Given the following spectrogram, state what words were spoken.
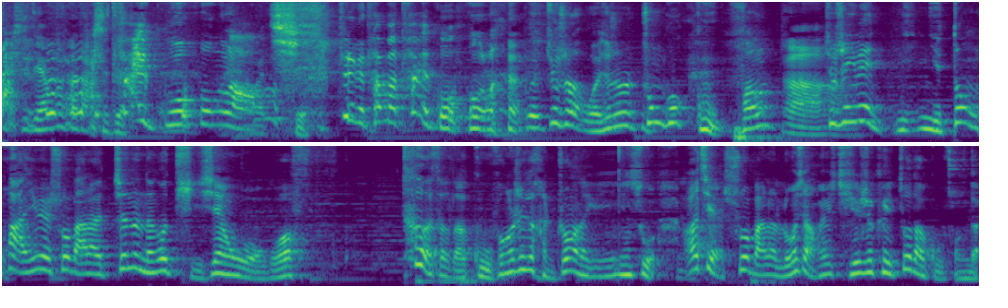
大世界，不说大世界，太国风了！我去，这个他妈太国风了。不就是我就说中国古风啊就是因为你你动画，因为说白了，真的能够体现我国特色的古风是一个很重要的一个因素，而且说白了，罗小黑其实可以做到古风的，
